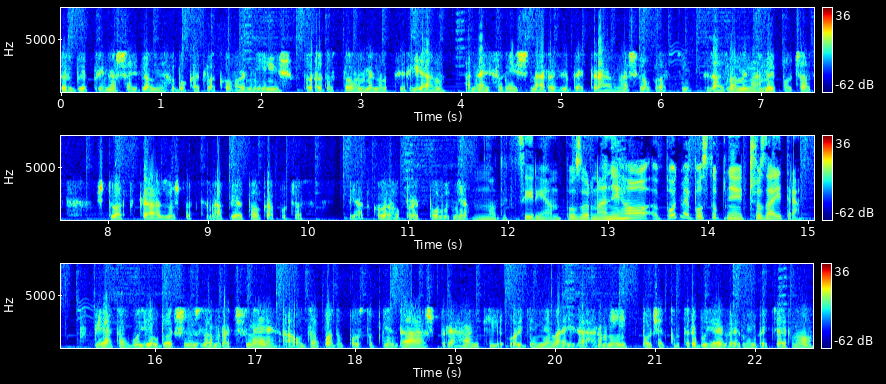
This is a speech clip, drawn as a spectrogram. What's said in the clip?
ktorý bude prinášať veľmi hlboká tlaková níž, ktorá dostala meno Cyrian a najsilnejšie nárazy vetra v našej oblasti zaznamenáme počas štvrtka, zo štvrtka na piatok a počas piatkového predpoludnia. No tak Cyrian, pozor na neho. Poďme postupne, čo zajtra? V piatok bude oblačno až zamračené a od západu postupne dáž, prehánky, ojedinele aj zahrmy. Počiatkom teda bude aj veľmi veterno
